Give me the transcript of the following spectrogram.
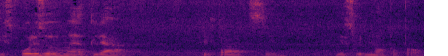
используемое для фильтрации, если много проб.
